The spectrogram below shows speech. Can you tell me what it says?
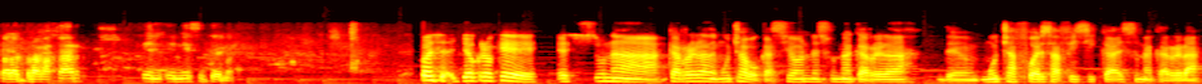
para trabajar en, en ese tema? Pues yo creo que es una carrera de mucha vocación, es una carrera de mucha fuerza física, es una carrera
